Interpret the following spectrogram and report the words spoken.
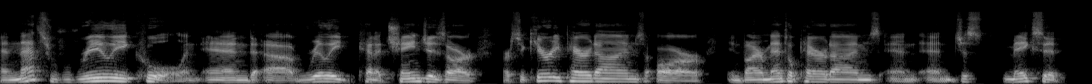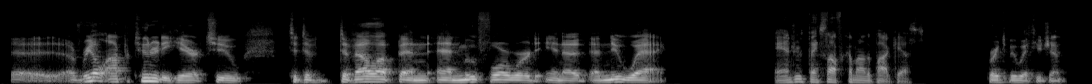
And that's really cool and, and uh, really kind of changes our, our security paradigms, our environmental paradigms, and, and just makes it a, a real opportunity here to, to de- develop and, and move forward in a, a new way. Andrew, thanks a lot for coming on the podcast. Great to be with you, Jim.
